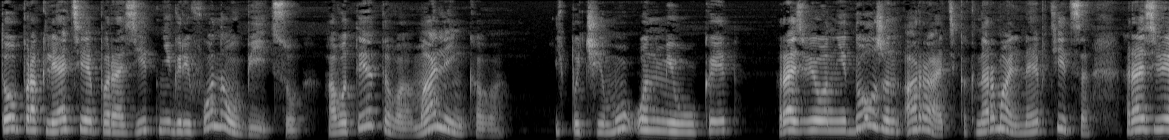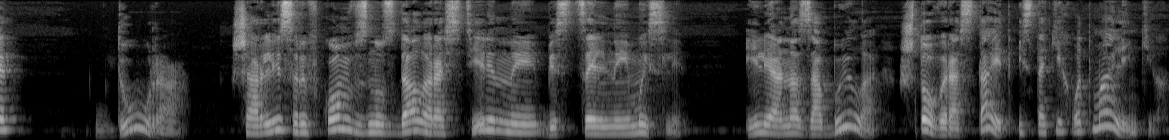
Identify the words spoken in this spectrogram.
то проклятие поразит не Грифона-убийцу, а вот этого, маленького. И почему он мяукает? Разве он не должен орать, как нормальная птица? Разве... Дура! Шарлиз рывком взнуздала растерянные, бесцельные мысли. Или она забыла, что вырастает из таких вот маленьких.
